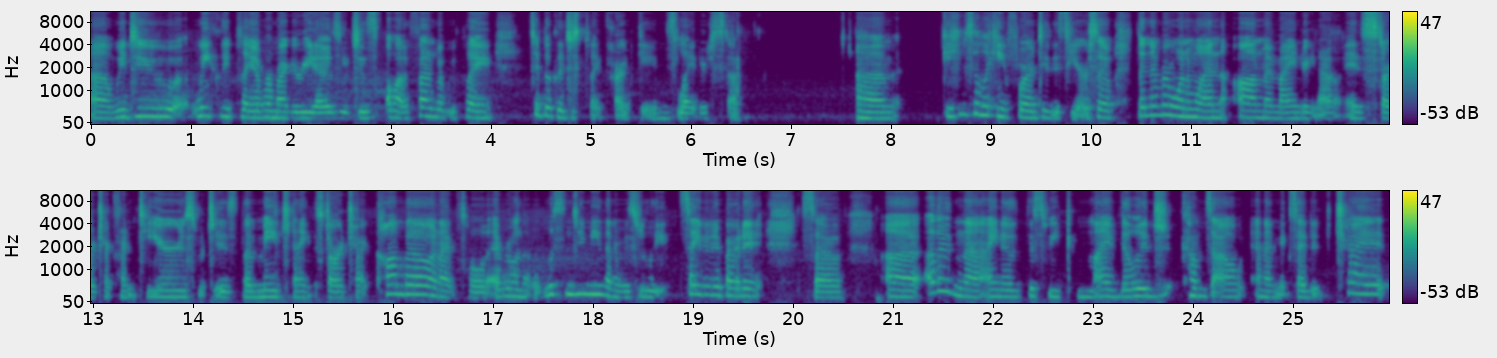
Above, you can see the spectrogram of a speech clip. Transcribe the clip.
Uh, we do weekly play over margaritas, which is a lot of fun, but we play typically just play card games, lighter stuff. Um, games I'm looking forward to this year. So the number one one on my mind right now is Star Trek Frontiers, which is the Mage Knight Star Trek combo, and I've told everyone that would listen to me that I was really excited about it. So uh, other than that, I know this week My Village comes out, and I'm excited to try it,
